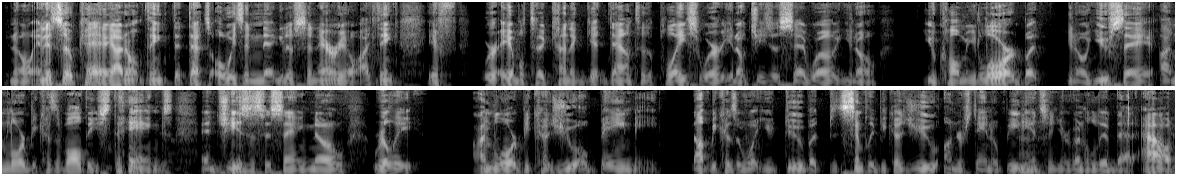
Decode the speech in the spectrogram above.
you know, and it's okay. I don't think that that's always a negative scenario. I think if we're able to kind of get down to the place where, you know, Jesus said, well, you know, you call me Lord, but you know, you say I'm Lord because of all these things, and Jesus is saying, no, really, I'm Lord because you obey me, not because of what you do, but simply because you understand obedience mm. and you're going to live that out.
